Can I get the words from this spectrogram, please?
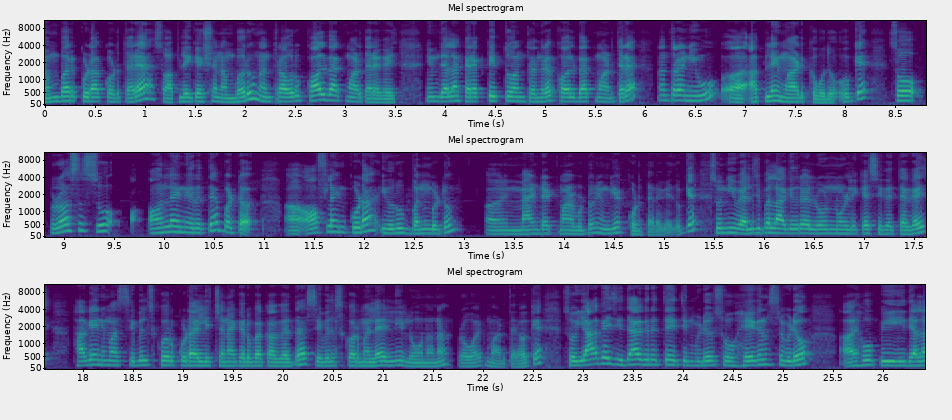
ನಂಬರ್ ಕೂಡ ಕೊಡ್ತಾರೆ. ಸೊ ಅಪ್ಲಿಕೇಶನ್ ನಂಬರು ನಂತರ ಅವರು ಕಾಲ್ ಬ್ಯಾಕ್ ಮಾಡ್ತಾರೆ ಗೈಸ್ ನಿಮ್ದೆಲ್ಲ ಕರೆಕ್ಟ್ ಇತ್ತು ಅಂತಂದರೆ ಕಾಲ್ ಬ್ಯಾಕ್ ಮಾಡ್ತಾರೆ. ನಂತರ ನೀವು ಅಪ್ಲೈ ಮಾಡ್ಕೋಬೋದು ಓಕೆ ಸೊ ಪ್ರೋಸೆಸ್ಸು ಆನ್ಲೈನ್ ಇರುತ್ತೆ ಬಟ್ ಆಫ್ಲೈನ್ ಕೂಡ ಇವರು ಬಂದ್ಬಿಟ್ಟು ಮ್ಯಾಂಡೇಟ್ ಮಾಡಿಬಿಟ್ಟು ನಿಮಗೆ ಕೊಡ್ತಾರೆ ಗೈಸ್ ಓಕೆ ಸೊ ನೀವು ಎಲಿಜಿಬಲ್ ಆಗಿದ್ರೆ ಲೋನ್ ನೋಡಲಿಕ್ಕೆ ಸಿಗುತ್ತೆ ಗೈಸ್ ಹಾಗೆ ನಿಮ್ಮ ಸಿವಿಲ್ ಸ್ಕೋರ್ ಕೂಡ ಇಲ್ಲಿ ಚೆನ್ನಾಗಿರಬೇಕಾಗುತ್ತೆ. ಸಿವಿಲ್ ಸ್ಕೋರ್ ಮೇಲೆ ಇಲ್ಲಿ ಲೋನನ್ನು ಪ್ರೊವೈಡ್ ಮಾಡ್ತಾರೆ ಓಕೆ ಸೊ ಯಾ ಗೈಸ್ ಇದಾಗಿರುತ್ತೆ ಇತ್ತಿನ ವಿಡಿಯೋ ಸೊ ಹೇಗನ್ಸ್ತು ವಿಡಿಯೋ ಐ ಹೋಪ್ ಇದೆಲ್ಲ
